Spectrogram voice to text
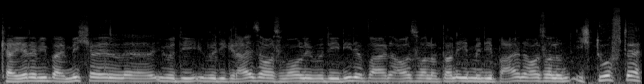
Karriere wie bei Michael äh, über, die, über die Kreisauswahl, über die Niederbayern-Auswahl und dann eben in die Bayern-Auswahl. Und ich durfte,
